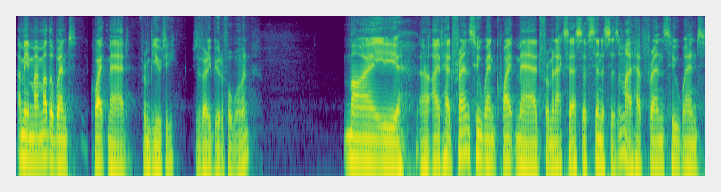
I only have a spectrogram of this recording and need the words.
I mean, my mother went quite mad from beauty. She's a very beautiful woman. My, uh, I've had friends who went quite mad from an excess of cynicism. I have friends who went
